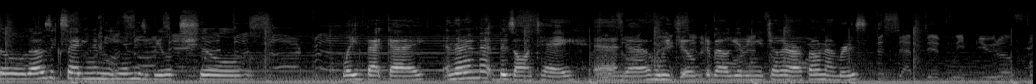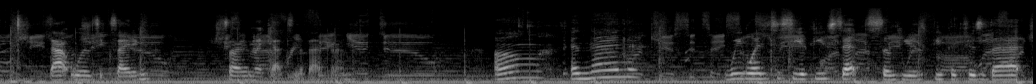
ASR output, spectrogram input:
So that was exciting to meet him. He's a real chill, laid back guy. And then I met Bizante, and uh, we joked about giving each other our phone numbers. That was exciting. Sorry, my cat's in the background. Um, and then we went to see a few sets, so here's a few pictures of that.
